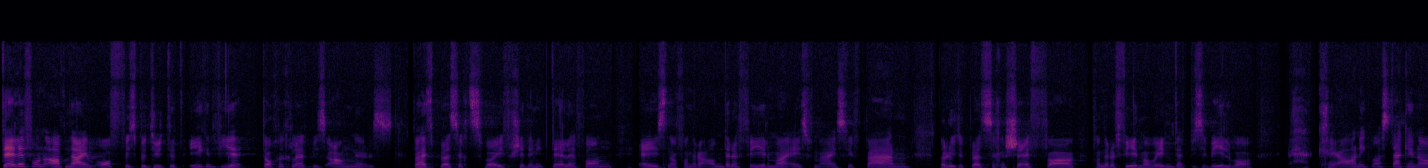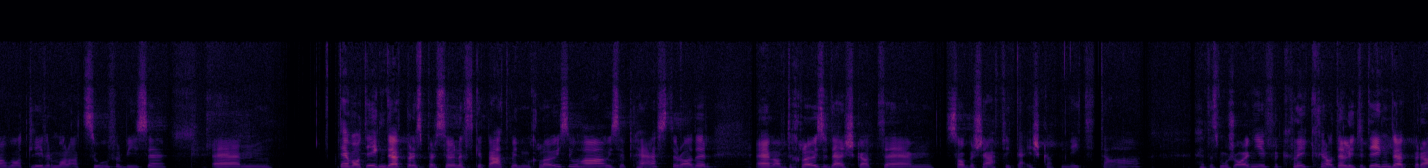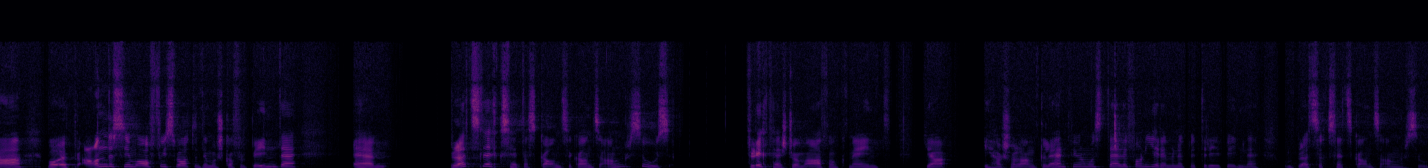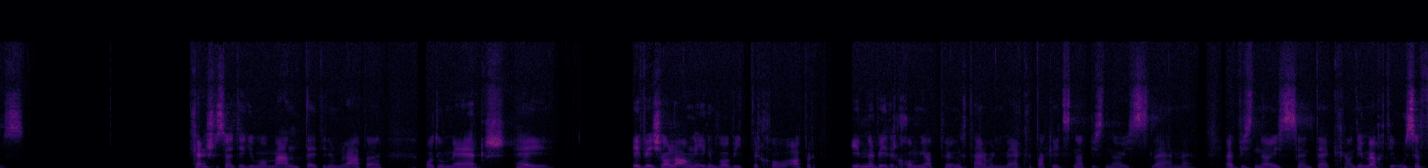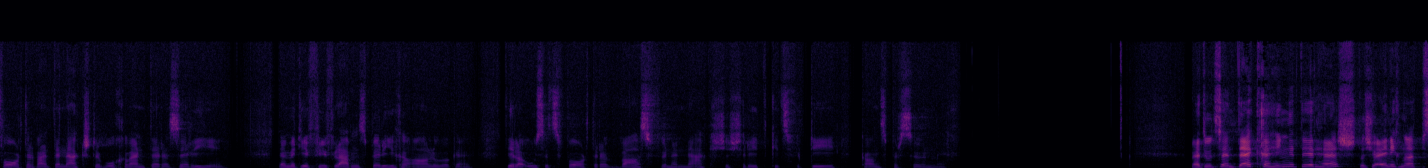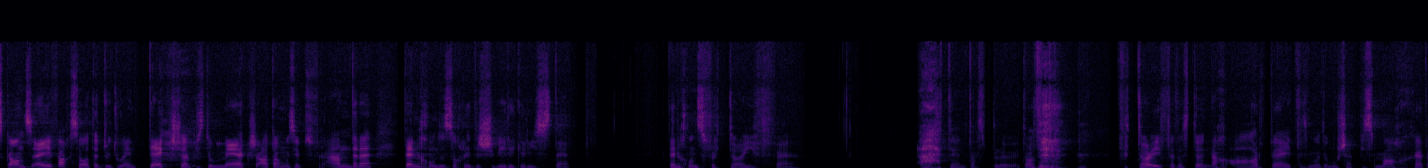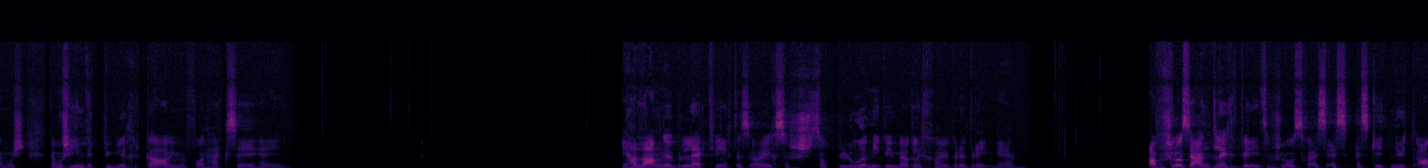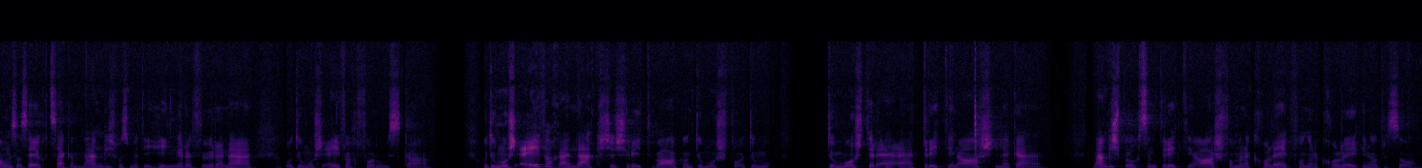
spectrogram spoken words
Telefon abnehmen im Office bedeutet irgendwie doch etwas anderes. Da hat es plötzlich zwei verschiedene Telefone, eins noch von einer anderen Firma, eins vom ICF Bern. Da läutet plötzlich ein Chef an von einer Firma, die irgendetwas will, wo äh, keine Ahnung, was der genau will, lieber mal an zuverweisen. Ähm, der will irgendjemand ein persönliches Gebet mit dem Kleusel haben, unser Pastor, oder? Ähm, aber der Kleusel, der ist gerade ähm, so beschäftigt, der ist gerade nicht da. das musst du irgendwie verklicken. Oder läutet irgendjemand an, der jemand anderes im Office will und dann musst du verbinden. Ähm, plötzlich sieht das Ganze ganz anders aus. Vielleicht hast du am Anfang gemeint, ja, ich habe schon lange gelernt, wie man muss telefonieren in einem Betrieb. Und plötzlich sieht es ganz anders aus. Kennst du solche Momente in deinem Leben, wo du merkst, hey, ich bin schon lange irgendwo weitergekommen, aber immer wieder komme ich an Punkte her, wo ich merke, da gibt es noch etwas Neues zu lernen, etwas Neues zu entdecken. Und ich möchte dich herausfordern, während der nächsten Woche, während dieser Serie, wenn wir die fünf Lebensbereiche anschauen, die herauszufordern, was für einen nächsten Schritt gibt es für dich ganz persönlich. Wenn du zu entdecken hinter dir hast, das ist ja eigentlich noch etwas ganz Einfaches, oder? Du, du entdeckst etwas, du merkst, ah, da muss ich etwas verändern, dann kommt so ein bisschen der schwierigere Step. Dann kommt das Verteufeln. Ah, dann das blöd, oder? Verteufeln, das klingt nach Arbeit, das, da musst du etwas machen, da musst, da musst du hinter Bücher gehen, wie wir vorher gesehen haben. Ich habe lange überlegt, wie ich das euch so, so blumig wie möglich überbringen kann. Aber schlussendlich bin ich zum Schluss gekommen, es, es, es gibt nichts Angst, als einfach zu sagen, manchmal muss man die Hingeren vornehmen und du musst einfach vorausgehen. Und du musst einfach einen nächsten Schritt wagen und du musst, du, du musst dir einen, einen Tritt Arsch hineingeben. Manchmal braucht es einen Tritt in den Arsch von einem Kollegen, von einer Kollegin oder so.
